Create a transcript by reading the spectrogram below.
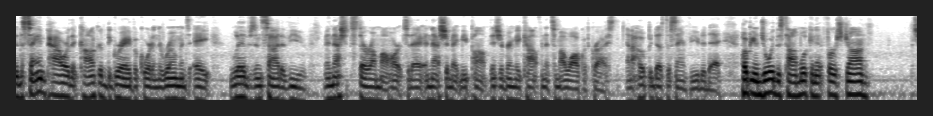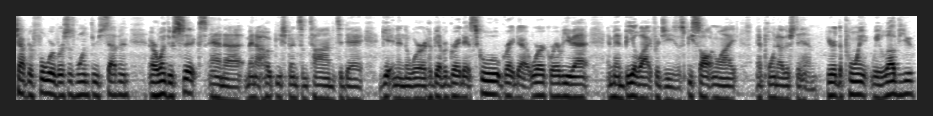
That the same power that conquered the grave, according to Romans 8, lives inside of you. And that should stir on my heart today, and that should make me pumped. It should bring me confidence in my walk with Christ. And I hope it does the same for you today. Hope you enjoyed this time looking at First John chapter 4 verses 1 through 7 or 1 through 6 and uh, man i hope you spend some time today getting in the word. Hope you have a great day at school great day at work wherever you at. And man be a light for jesus. Be salt and light and point others to him. Here at the point we love you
